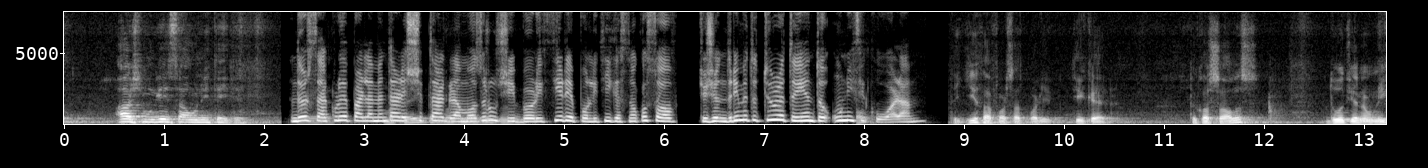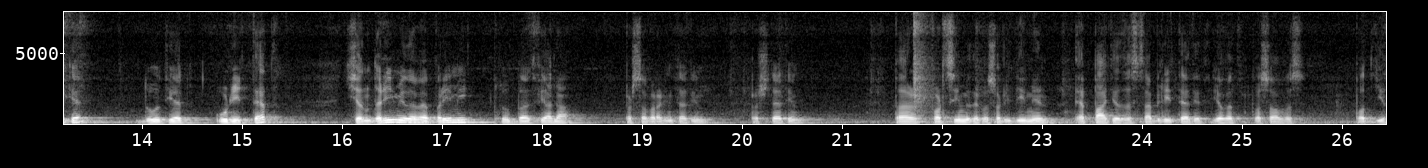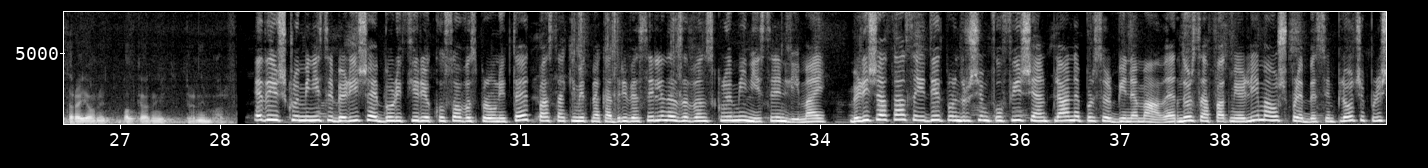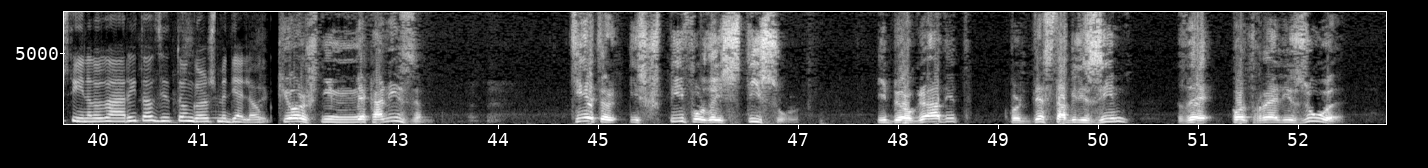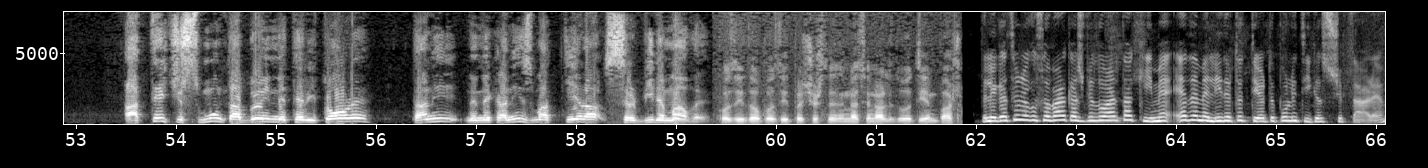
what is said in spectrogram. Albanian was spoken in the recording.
është mungesa e unitetit. Ndërsa kryeparlamentari shqiptar Gramoz Ruçi i bëri thirrje politikës në Kosovë që qëndrimet e tyre të jenë të unifikuara. Të gjitha forcat politike të Kosovës duhet të jenë unike, duhet të jetë unitet qëndrimi dhe veprimi, këtu bëhet fjala për sovranitetin, për shtetin, për forcimin dhe konsolidimin e paqes dhe stabilitetit jo vetëm të Kosovës, po të gjithë rajonit të Ballkanit Perëndimor. Edhe ish-kryeministri Berisha i bëri thirrje Kosovës për unitet pas takimit me Kadri Veselin dhe zëvendëskryeministrin Limaj. Berisha tha se idetë për ndryshim kufish janë plane për Serbinë e Madhe, ndërsa Fatmir Limaj u shpreh besimplotë që Prishtina do të arrijë ta zgjidhë këtë ngërç me dialog. Kjo është një mekanizëm tjetër i shpifur dhe i stisur i Beogradit për destabilizim dhe për të realizue atë që s'mund ta bëjë me territore tani me mekanizma tjera Serbinë e Madhe. Pozitë dhe opozitë për çështjet nacionale duhet të jenë bashkë. Delegacioni kosovar ka zhvilluar takime edhe me liderë të tjerë të politikës shqiptare.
